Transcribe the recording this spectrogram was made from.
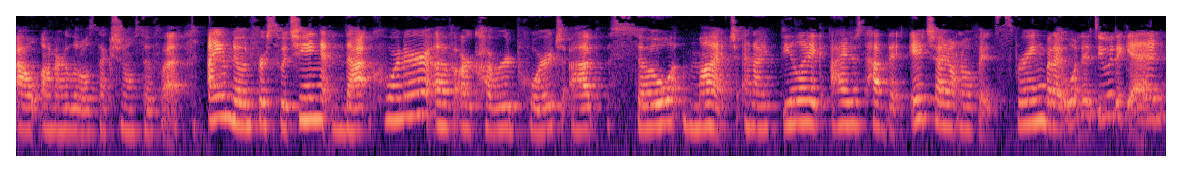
out on our little sectional sofa. I am known for switching that corner of our covered porch up so much and I feel like I just have the itch. I don't know if it's spring, but I want to do it again.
